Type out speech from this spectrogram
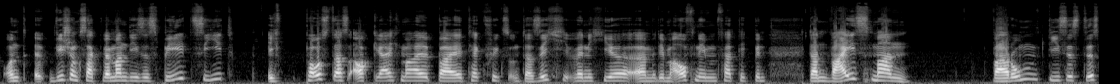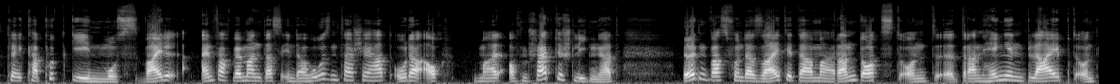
Und äh, wie schon gesagt, wenn man dieses Bild sieht, ich poste das auch gleich mal bei TechFreaks unter sich, wenn ich hier äh, mit dem Aufnehmen fertig bin, dann weiß man, warum dieses Display kaputt gehen muss. Weil einfach, wenn man das in der Hosentasche hat oder auch mal auf dem Schreibtisch liegen hat, irgendwas von der Seite da mal randotzt und äh, dran hängen bleibt. Und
